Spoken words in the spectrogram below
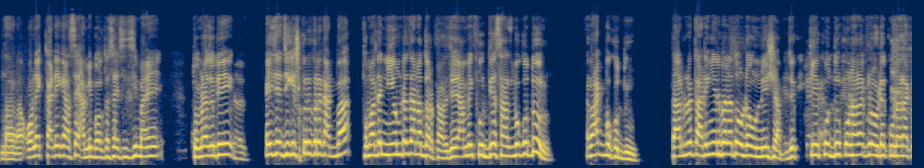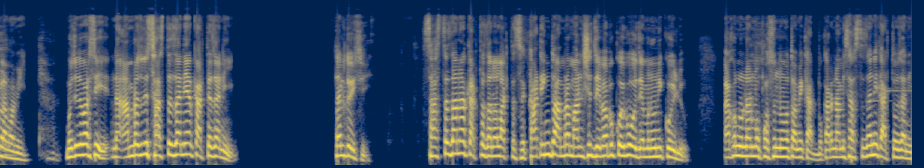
না না অনেক কাটিং আছে আমি বলতে চাইছি মানে তোমরা যদি এই যে জিজ্ঞেস করে করে কাটবা তোমাদের নিয়মটা জানার দরকার যে আমি খুদ দিয়ে সাজবো কদ্দুর রাখব কদ্দুর। তারপরে কাটিং এর বেলা তো ওটা অন্য হিসাব যে কে কদ্দুর কোনা রাখল ওটা কোনা রাখলাম আমি। বুঝতে পারছি? না আমরা যদি সাজতে জানি আর কাটতে জানি তাহলে তো হইছি। সাজতে জানা আর কাটতে জানা লাগতেছে। কাটিং তো আমরা মানুষের যেভাবে কইবো যেমন উনি কইলো। এখন ওনার পছন্দ মতো আমি কাটবো। কারণ আমি সাজতে জানি, কাটতেও জানি।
